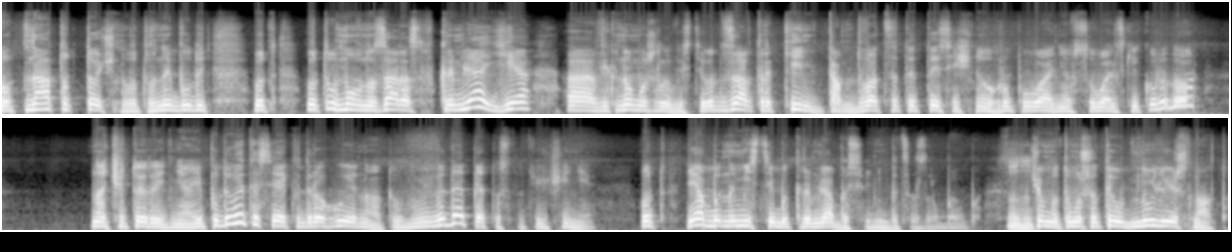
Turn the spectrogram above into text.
От НАТО точно, от вони будуть, от, от умовно, зараз в Кремля є е, вікно можливості. От завтра кінь там 20-тисячне угрупування в Сувальський коридор на 4 дня і подивитися, як відреагує НАТО. Введе п'яту статтю чи ні? От я би на місці би Кремля би сьогодні би це зробив би. Чому? Тому що ти обнулюєш НАТО.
